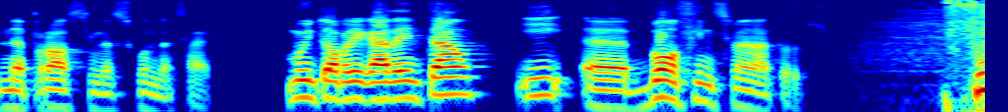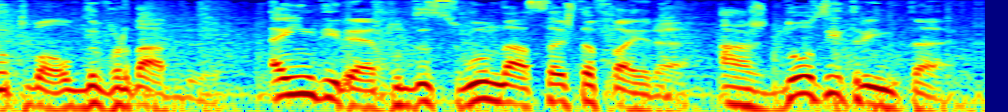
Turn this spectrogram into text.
na próxima segunda-feira. Muito obrigado então e uh, bom fim de semana a todos. Futebol de Verdade, em direto de segunda a sexta-feira, às 12h30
